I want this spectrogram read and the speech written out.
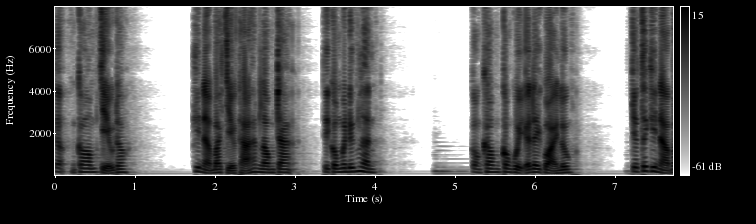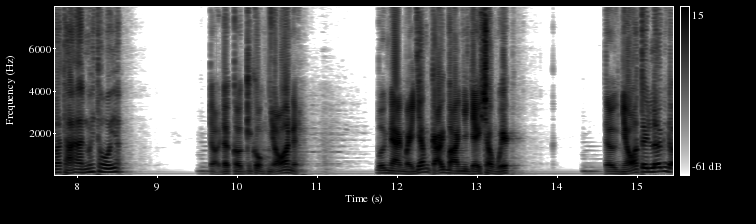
Con, con không chịu đâu. Khi nào ba chịu thả anh Long ra Thì con mới đứng lên. Còn không con quỳ ở đây hoài luôn. Cho tới khi nào ba thả anh mới thôi á. Trời đất ơi cái con nhỏ này. Bữa nay mày dám cãi ba như vậy sao Nguyệt? Từ nhỏ tới lớn đó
